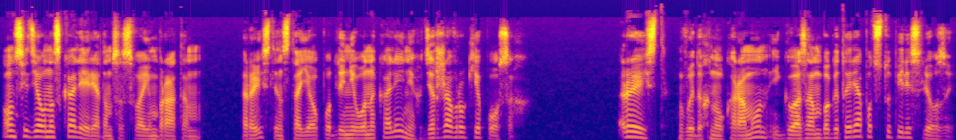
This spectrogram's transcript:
Он сидел на скале рядом со своим братом. Рейстлин стоял подле него на коленях, держа в руке посох. «Рейст!» — выдохнул Карамон, и к глазам богатыря подступили слезы.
